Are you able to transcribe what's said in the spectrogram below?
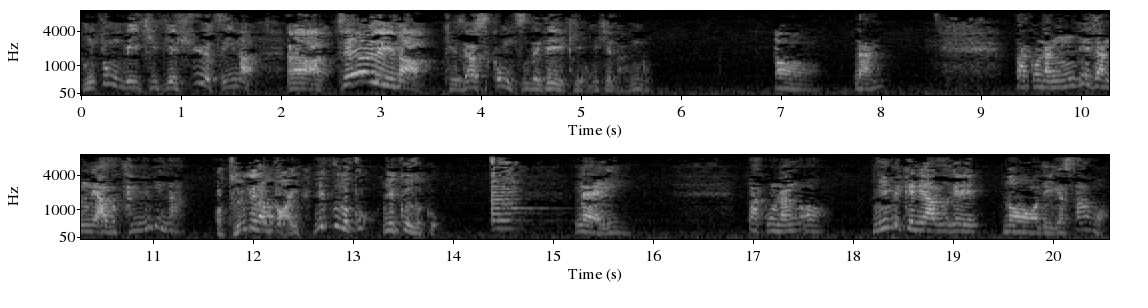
我准备去点血水呢。啊，这里呢，可是是工资的得给我们些难过。哦，难。大哥，那我这张还是偷的呢？哦，偷的那搞，你过是过，你过是过。来，大姑娘哦，你们给你还是个脑袋个啥哦？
